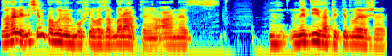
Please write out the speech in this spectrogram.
Взагалі, Лісін повинен був його забирати, а не не бігати під вежею.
